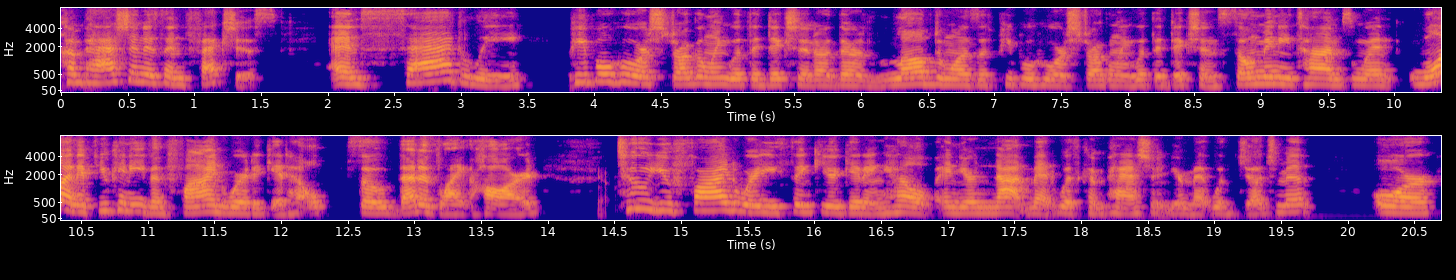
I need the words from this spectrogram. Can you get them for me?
compassion is infectious. And sadly, people who are struggling with addiction or their loved ones of people who are struggling with addiction, so many times when one, if you can even find where to get help, so that is like hard. Yeah. Two, you find where you think you're getting help and you're not met with compassion, you're met with judgment or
